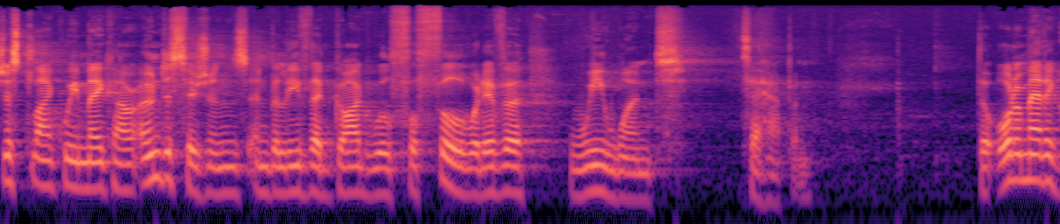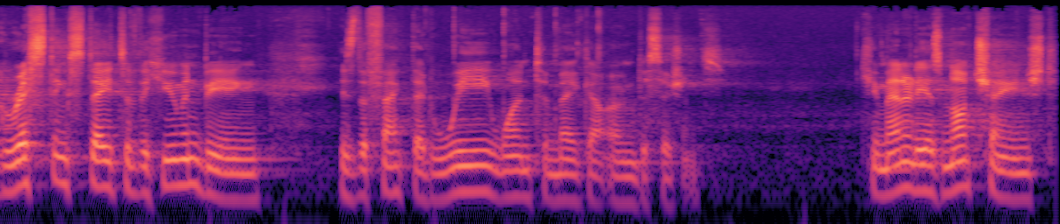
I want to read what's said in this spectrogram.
just like we make our own decisions and believe that God will fulfill whatever we want to happen. The automatic resting state of the human being is the fact that we want to make our own decisions. Humanity has not changed,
